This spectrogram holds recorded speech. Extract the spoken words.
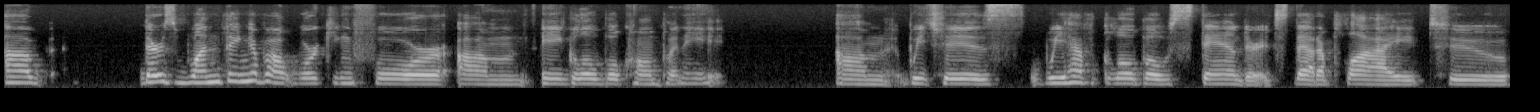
uh, there's one thing about working for um, a global company, um, which is we have global standards that apply to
